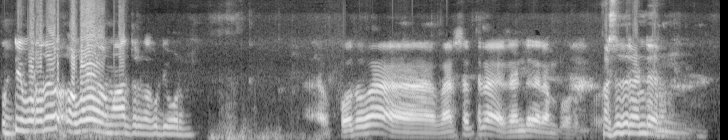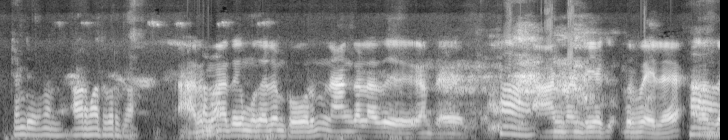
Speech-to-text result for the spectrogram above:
குட்டி போடுறது எவ்வளோ மாத்திருக்கா குட்டி போடுறது பொதுவா வருஷத்துல ரெண்டு தரம் போடும். வருஷத்துல ரெண்டு தரம்? ரெண்டு தரம் ஆறு மாதத்துக்கு இருக்கா ஆறு மாதத்துக்கு முதலும் போடும். நாங்கள் அது அந்த ஆண் பண்டிய விரையில அந்த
